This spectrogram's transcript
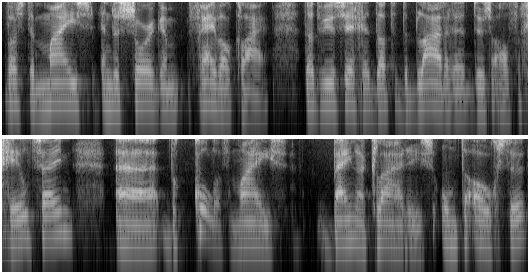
was de mais en de sorghum vrijwel klaar. Dat wil zeggen dat de bladeren dus al vergeeld zijn. Uh, de kolf mais bijna klaar is om te oogsten.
